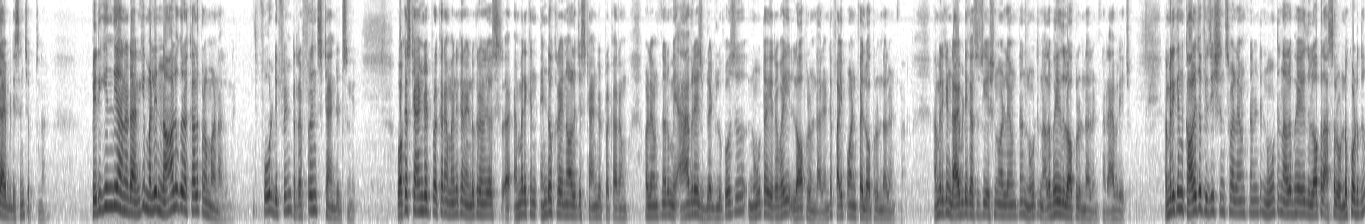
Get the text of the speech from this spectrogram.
డయాబెటీస్ అని చెప్తున్నారు. పెరిగింది అనడానికి మళ్ళీ నాలుగు రకాల ప్రమాణాలు ఉన్నాయి. ఫోర్ డిఫరెంట్ రెఫరెన్స్ స్టాండర్డ్స్ ఉన్నాయి. ఒక స్టాండర్డ్ ప్రకారం American endocrinology American endocrinology standard ప్రకారం వాళ్ళు ఏమంటున్నారు మీ యావరేజ్ బ్లడ్ గ్లూకోజ్ నూట ఇరవై లోపల ఉండాలి. అంటే ఫైవ్ పాయింట్ ఫైవ్ లోపల ఉండాలంటున్నారు. అమెరికన్ డయాబెటిక్ అసోసియేషన్ వాళ్ళు ఏమంటున్నారు? నూట నలభై ఐదు లోపల ఉండాలంటున్నారు average. American college of physicians వాళ్ళు ఏమంటున్నారంటే నూట నలభై ఐదు లోపల అసలు ఉండకూడదు.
